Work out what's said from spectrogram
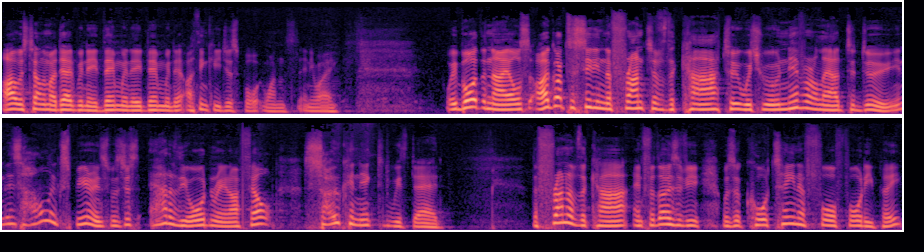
I was telling my dad we need them, we need them, we need. I think he just bought one anyway. We bought the nails. I got to sit in the front of the car too, which we were never allowed to do. And this whole experience was just out of the ordinary, and I felt so connected with Dad. The front of the car, and for those of you, was a Cortina 440, Pete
